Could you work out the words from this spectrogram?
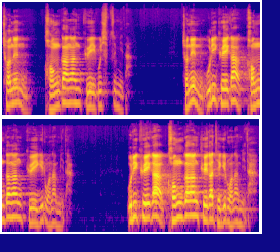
저는 건강한 교회이고 싶습니다. 저는 우리 교회가 건강한 교회이길 원합니다. 우리 교회가 건강한 교회가 되길 원합니다.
